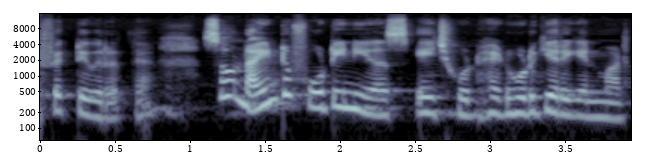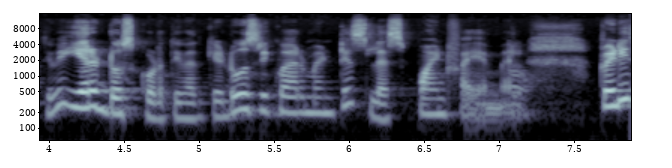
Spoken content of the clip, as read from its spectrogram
ಎಫೆಕ್ಟಿವ್ ಇರುತ್ತೆ. So nine to fourteen years age ಹುಡ್ ಹೆಡ್ ಹುಡುಗಿಯರಿಗೆ ಏನು ಮಾಡ್ತೀವಿ? ಎರಡು ಡೋಸ್ ಕೊಡ್ತೀವಿ. ಅದಕ್ಕೆ dose requirement is less point five M L twenty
